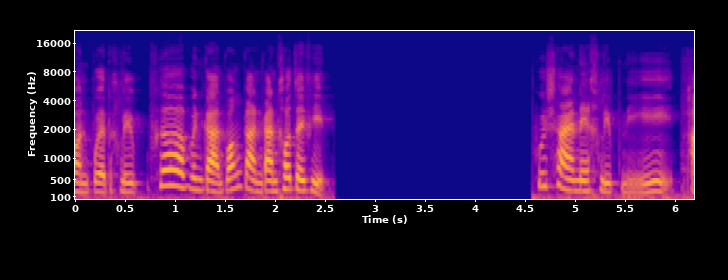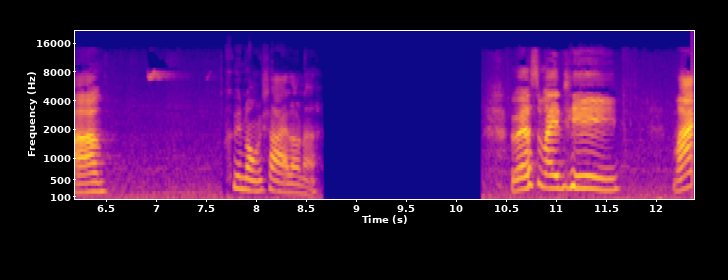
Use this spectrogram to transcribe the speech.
ก่อนเปิดคลิปเพื่อเป็นการป้องกันการเข้าใจผิด ผู้ชายในคลิปนี้พามคือน้องชายเรานะ Where's my tea ไม่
